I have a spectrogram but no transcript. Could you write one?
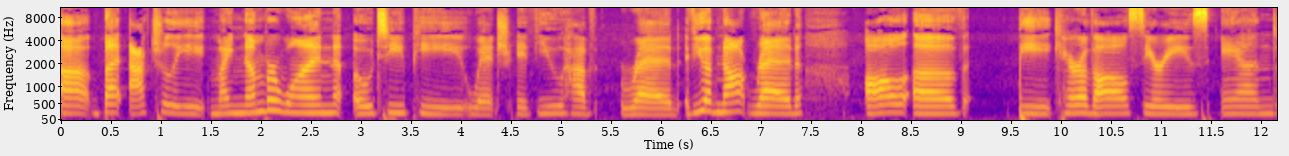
Uh, but actually, my number one OTP, which if you have read, if you have not read all of the Caraval series and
